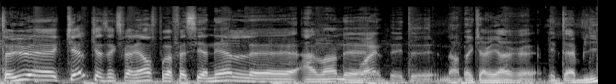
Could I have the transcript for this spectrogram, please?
T'as eu euh, quelques expériences professionnelles euh, avant de Ouais. d'être dans ta carrière euh, établie.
